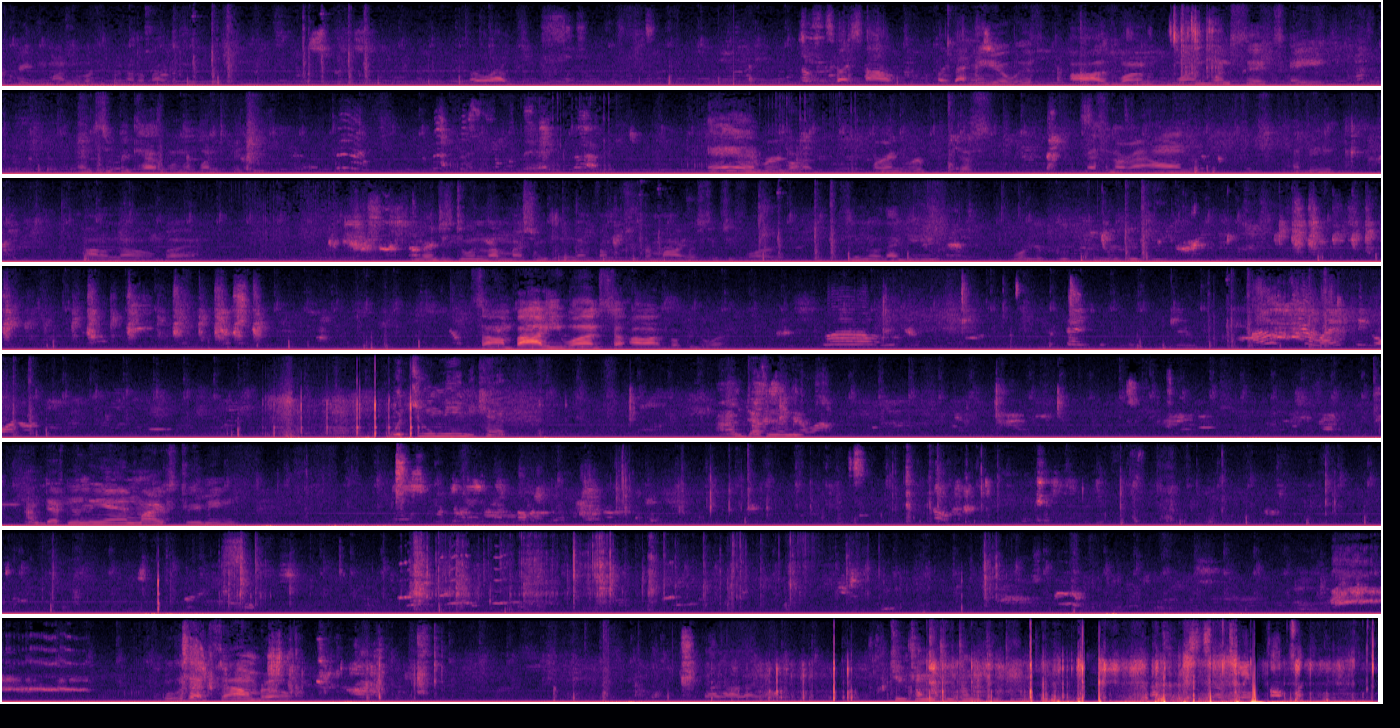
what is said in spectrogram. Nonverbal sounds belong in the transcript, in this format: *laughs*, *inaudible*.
start creating money, just do another fight. Oh, um. Back. I'm here with Oz one one one six eight and Super Cat Woman one fifty. And we're gonna we're we're just messing around. I think I don't know, but we're just doing the Mushroom Kingdom from Super Mario 64. If you know that game, or you're you're dookie. Somebody wants to uh, book the door. What you mean you can't? I'm definitely. I'm definitely am live streaming. What was that sound, bro?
